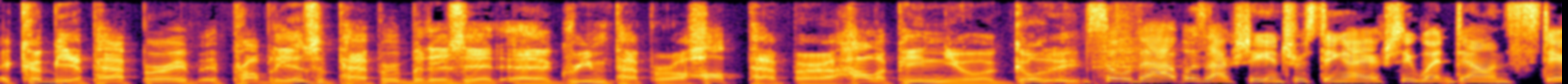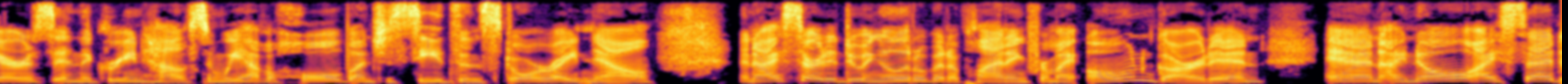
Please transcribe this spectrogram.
It could be a pepper. It, it probably is a pepper, but is it a green pepper, a hot pepper, a jalapeno, a goat? So that was actually interesting. I actually went downstairs in the greenhouse and we have a whole bunch of seeds in store right now. And I started doing a little bit of planning for my own garden. And I know I said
